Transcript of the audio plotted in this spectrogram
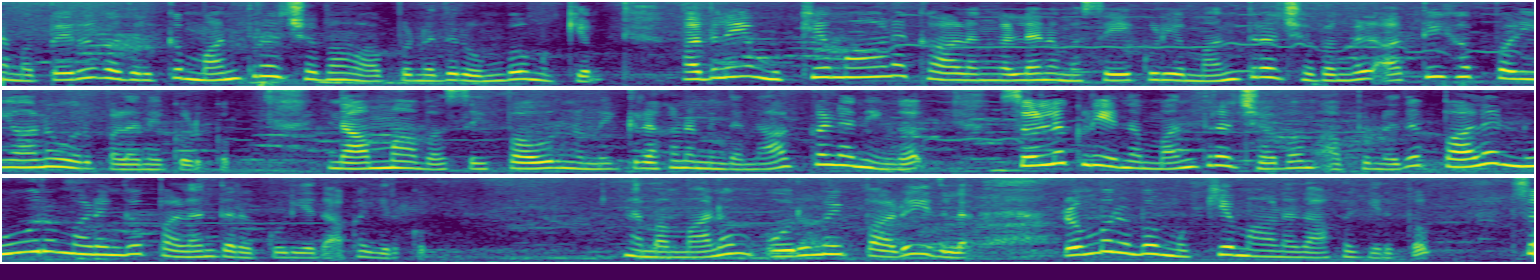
நம்ம பெறுவதற்கு மந்திர ஜபம் அப்படின்றது ரொம்ப முக்கியம். அதுலேயும் முக்கியமான காலங்களில் நம்ம செய்யக்கூடிய மந்திர ஜபங்கள் அதிகப்படியான ஒரு பலனை கொடுக்கும். இந்த அமாவாசை பௌர்ணமி கிரகணம் இந்த நாட்களில் நீங்கள் சொல்லக்கூடிய இந்த மந்திர ஜபம் அப்படின்றது பல நூறு மடங்கு பலன் தரக்கூடியதாக இருக்கும். நம்ம மனம் ஒருமைப்பாடு இதில் ரொம்ப ரொம்ப முக்கியமானதாக இருக்கும். ஸோ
